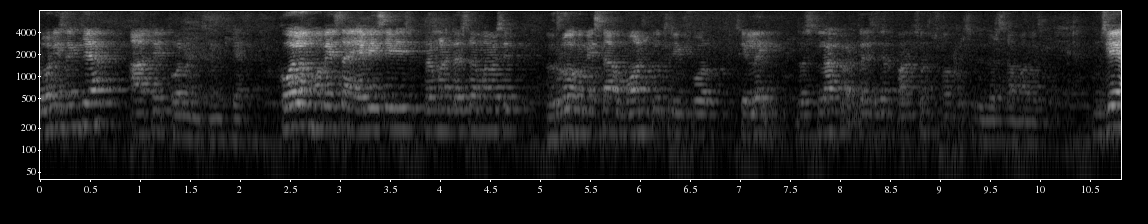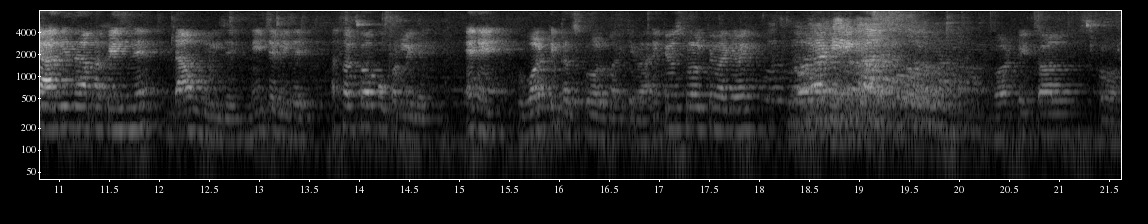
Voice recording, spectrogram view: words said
રો ની સંખ્યા આ થઈ કોલમની સંખ્યા. કોલમ હંમેશા એબીસીડી પ્રમાણે દર્શાવવામાં આવે છે. રો હંમેશા 1 2 3 4 થી લઈ 1048536 સુધી દર્શાવવામાં આવે છે. જે આની અંદર આપણા પેજને ડાઉન લઈ જાય નીચે લઈ જાય અથવા ટોપ ઉપર લઈ જાય. એને વર્ટિકલ સ્ક્રોલ બાર કહેવાય. અને કેવો સ્ક્રોલ કહેવાય કહેવાય? વર્ટિકલ સ્ક્રોલ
